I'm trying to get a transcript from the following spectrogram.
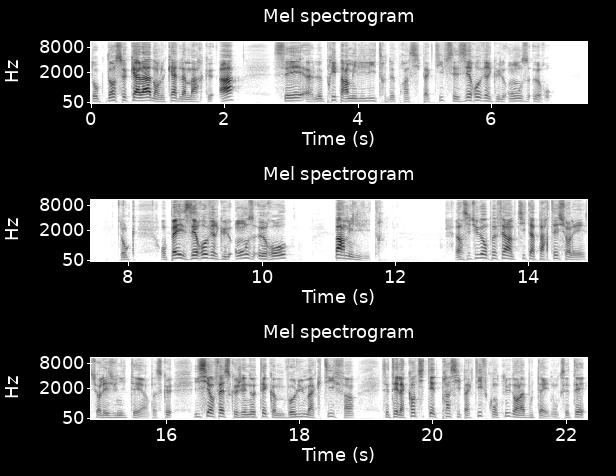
Donc dans ce cas-là, dans le cas de la marque A, c'est euh, le prix par millilitre de principe actif, c'est 0,11 euros. Donc on paye 0,11 euros par millilitre. Alors si tu veux, on peut faire un petit aparté sur les, sur unités, hein, parce que ici en fait ce que j'ai noté comme volume actif, hein, c'était la quantité de principe actif contenu dans la bouteille. Donc c'était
